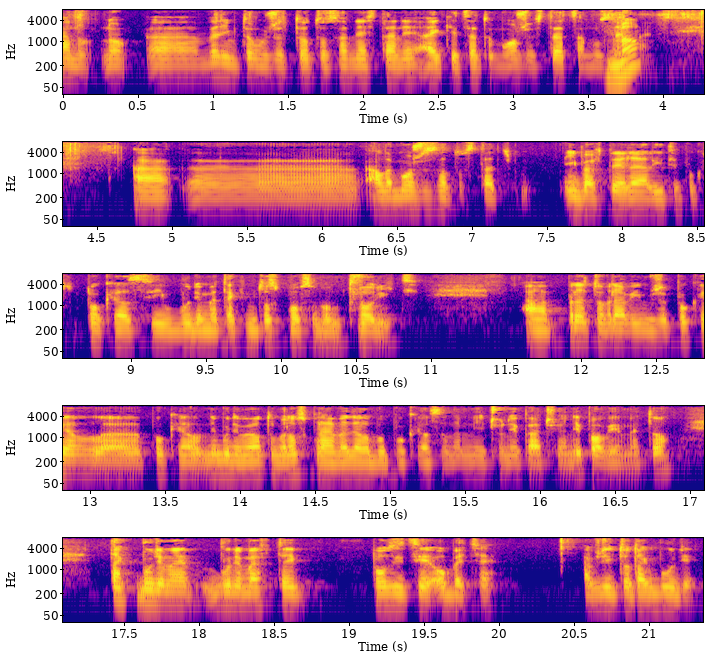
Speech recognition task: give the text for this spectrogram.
Áno, no uh, verím tomu, že toto sa nestane, aj keď sa to môže stať samozrejme. No. A, uh, ale môže sa to stať iba v tej realite, pokiaľ si budeme takýmto spôsobom tvoriť. A preto vravím, že pokiaľ, e, pokiaľ nebudeme o tom rozprávať, alebo pokiaľ sa nám niečo nepáči a nepovieme to, tak budeme, budeme v tej pozície obete. A vždy to tak bude.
